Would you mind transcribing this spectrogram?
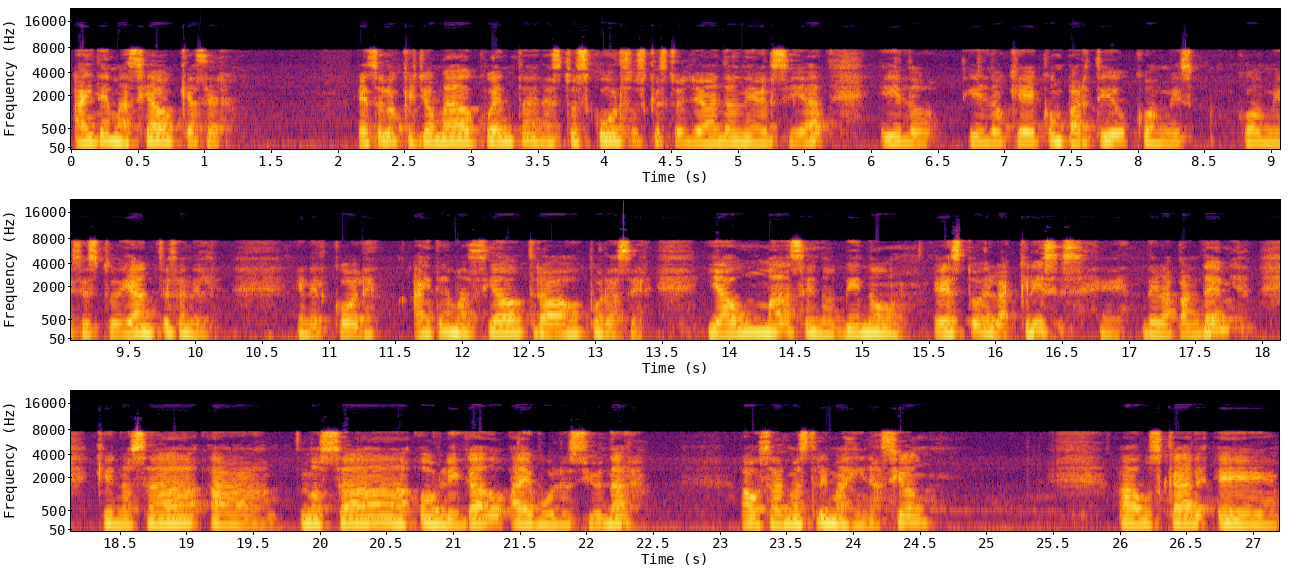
Hay demasiado que hacer. Eso es lo que yo me he dado cuenta en estos cursos que estoy llevando a la universidad y lo, y lo que he compartido con mis, con mis estudiantes en el, en el cole. Hay demasiado trabajo por hacer y aún más se nos vino esto de la crisis, eh, de la pandemia, que nos ha, nos ha obligado a evolucionar, a usar nuestra imaginación, a buscar eh,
